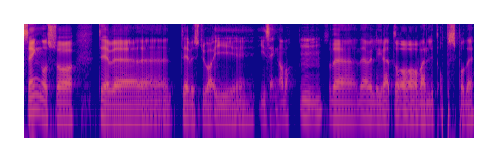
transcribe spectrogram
seng, og så TV, TV-stua i, i senga, da. Mm. Så det, det er veldig greit å være litt obs på det.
